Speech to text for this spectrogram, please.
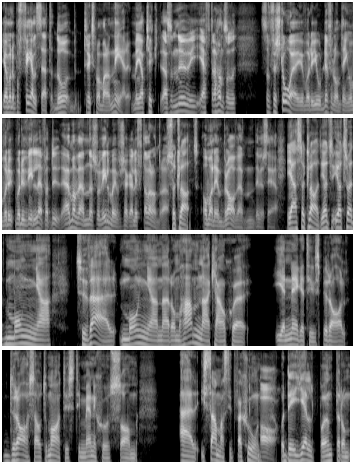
Gör man det på fel sätt, då trycks man bara ner. Men jag tyckte, alltså nu i efterhand så, så förstår jag ju vad du gjorde för någonting och vad du, vad du ville. För att du, är man vänner så vill man ju försöka lyfta varandra. såklart. Om man är en bra vän, det vill säga. Ja, såklart. Jag, jag tror att många, tyvärr, många när de hamnar kanske i en negativ spiral dras automatiskt till människor som är i samma situation. Ja, Och det hjälper inte dem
